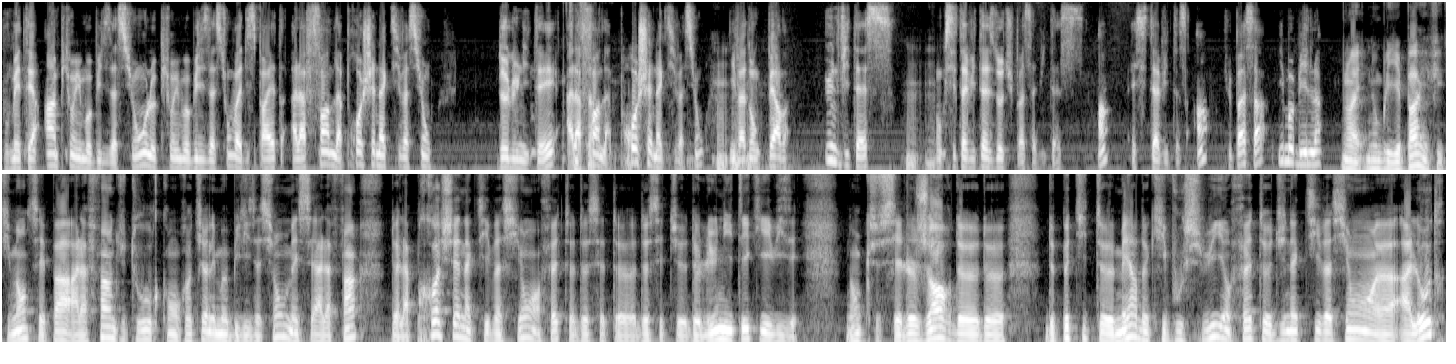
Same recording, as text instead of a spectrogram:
vous mettez un pion immobilisation. Le pion immobilisation va disparaître à la fin de la prochaine activation de l'unité. À la ça. fin de la prochaine activation, il va donc perdre une vitesse. mm, mm. Donc si tu vitesse 2, tu passes à vitesse 1. Et si tu à vitesse 1, tu passes à immobile. Ouais, n'oubliez pas, effectivement, c'est pas à la fin du tour qu'on retire les mobilisations, mais c'est à la fin de la prochaine activation en fait de cette de cette de l'unité qui est visée. Donc c'est le genre de, de de petite merde qui vous suit en fait d'une activation euh, à l'autre.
